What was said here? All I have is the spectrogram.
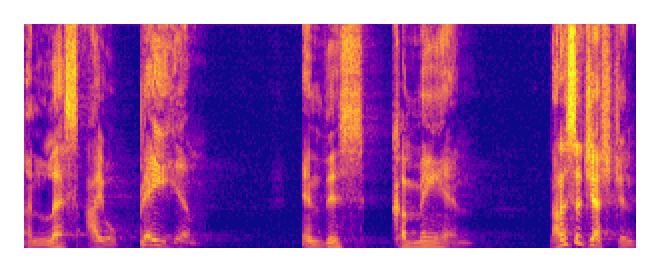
unless I obey him in this command, not a suggestion,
